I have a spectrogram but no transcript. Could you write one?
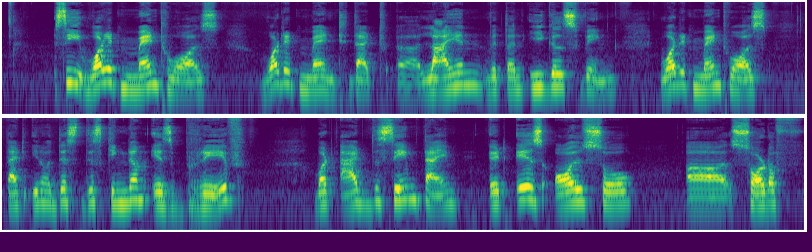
See, what it meant was what it meant that uh, lion with an eagle's wing what it meant was that you know this this kingdom is brave but at the same time it is also uh, sort of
